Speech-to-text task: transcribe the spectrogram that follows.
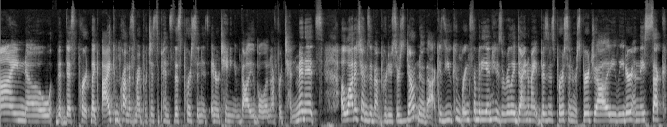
I know that this per like I can promise my participants this person is entertaining and valuable enough for 10 minutes. A lot of times event producers don't know that because you can bring somebody in who's a really dynamite business person or spirituality leader and they suck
